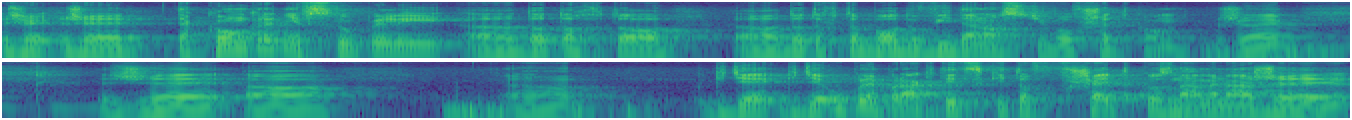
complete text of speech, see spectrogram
že, že tak konkrétne vstúpili uh, do tohto, uh, do tohto bodu vydanosti vo všetkom. Že, že uh, uh, kde, kde úplne prakticky to všetko znamená, že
